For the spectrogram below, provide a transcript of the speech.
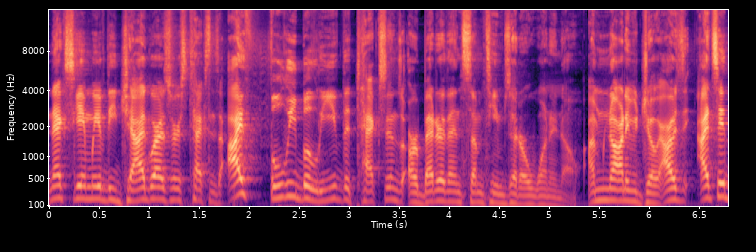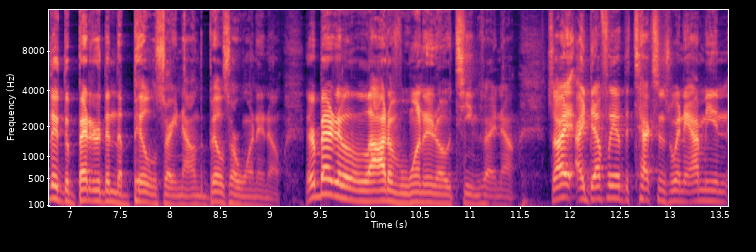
Next game, we have the Jaguars versus Texans. I fully believe the Texans are better than some teams that are 1 0. I'm not even joking. I was, I'd say they're the better than the Bills right now, and the Bills are 1 0. They're better than a lot of 1 0 teams right now. So I, I, definitely have the Texans winning. I mean,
